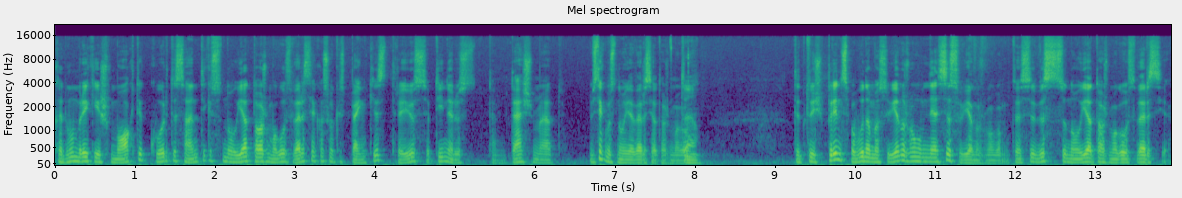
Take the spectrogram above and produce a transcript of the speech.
kad mums reikia išmokti kurti santykių su nauja to žmogaus versija kas kokius 5, 3, 7, 10 metų. Vis tiek bus nauja versija to žmogaus. Tai. Tai tu iš principo, būdamas su vienu žmogumi, nesi su vienu žmogumi, tu esi vis su nauja to žmogaus versija.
